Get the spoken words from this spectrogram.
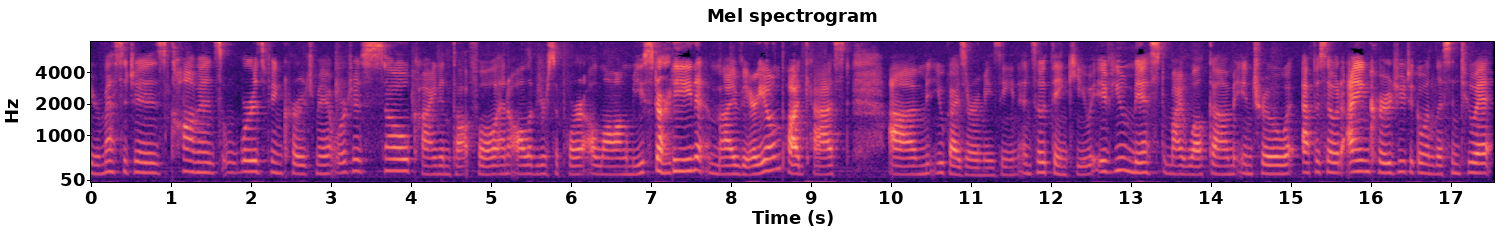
your messages, comments, words of encouragement were just so kind and thoughtful, and all of your support along me starting my very own podcast. Um, you guys are amazing. And so, thank you. If you missed my welcome intro episode, I encourage you to go and listen to it.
